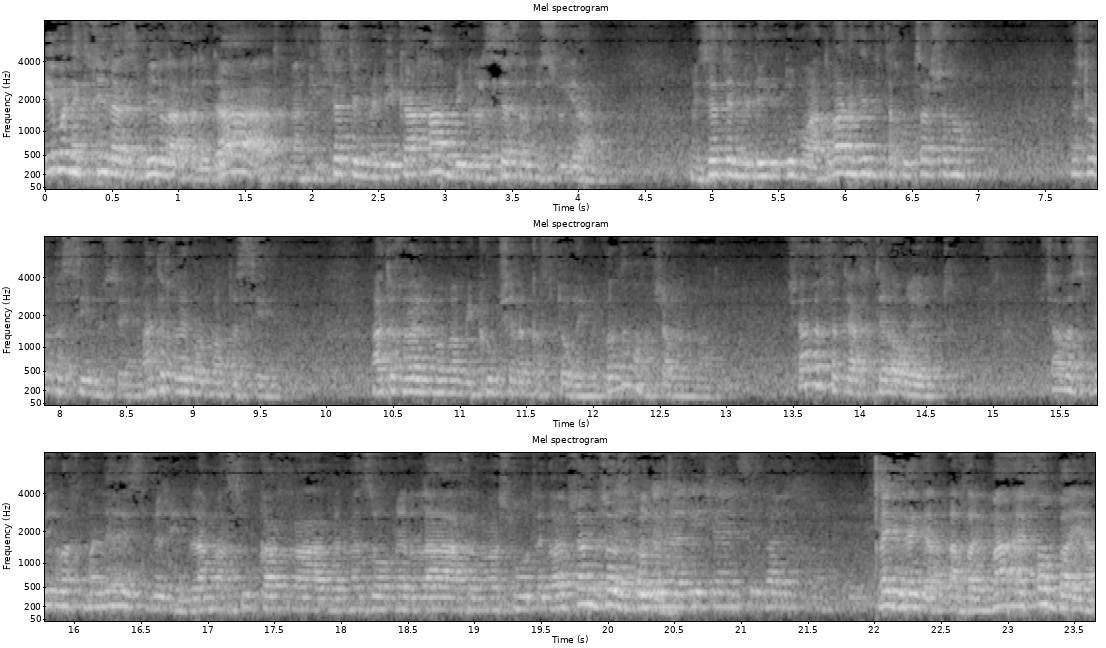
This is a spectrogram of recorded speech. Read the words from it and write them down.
אם אני אתחיל להסביר לך, את יודעת, מהכיסא תלמדי ככה בגלל ספר מסוים. מזה תלמדי, דוגמא, את רואה נגיד את החולצה שלו? יש לו פסים מסוים. מה את יכולה ללמוד מהפסים? מה את יכולה ללמוד במיקום של הכפתורים? מכל דבר אפשר ללמוד. אפשר לפתח תיאוריות. אפשר להסביר לך מלא הסברים, למה עשו ככה, ומה זה אומר לך, ומה משמעות לגבי, אפשר למצוא הסברים. אתה יכול גם להגיד שאין סיבה בכלל. רגע, רגע, אבל מה, איפה הבעיה?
